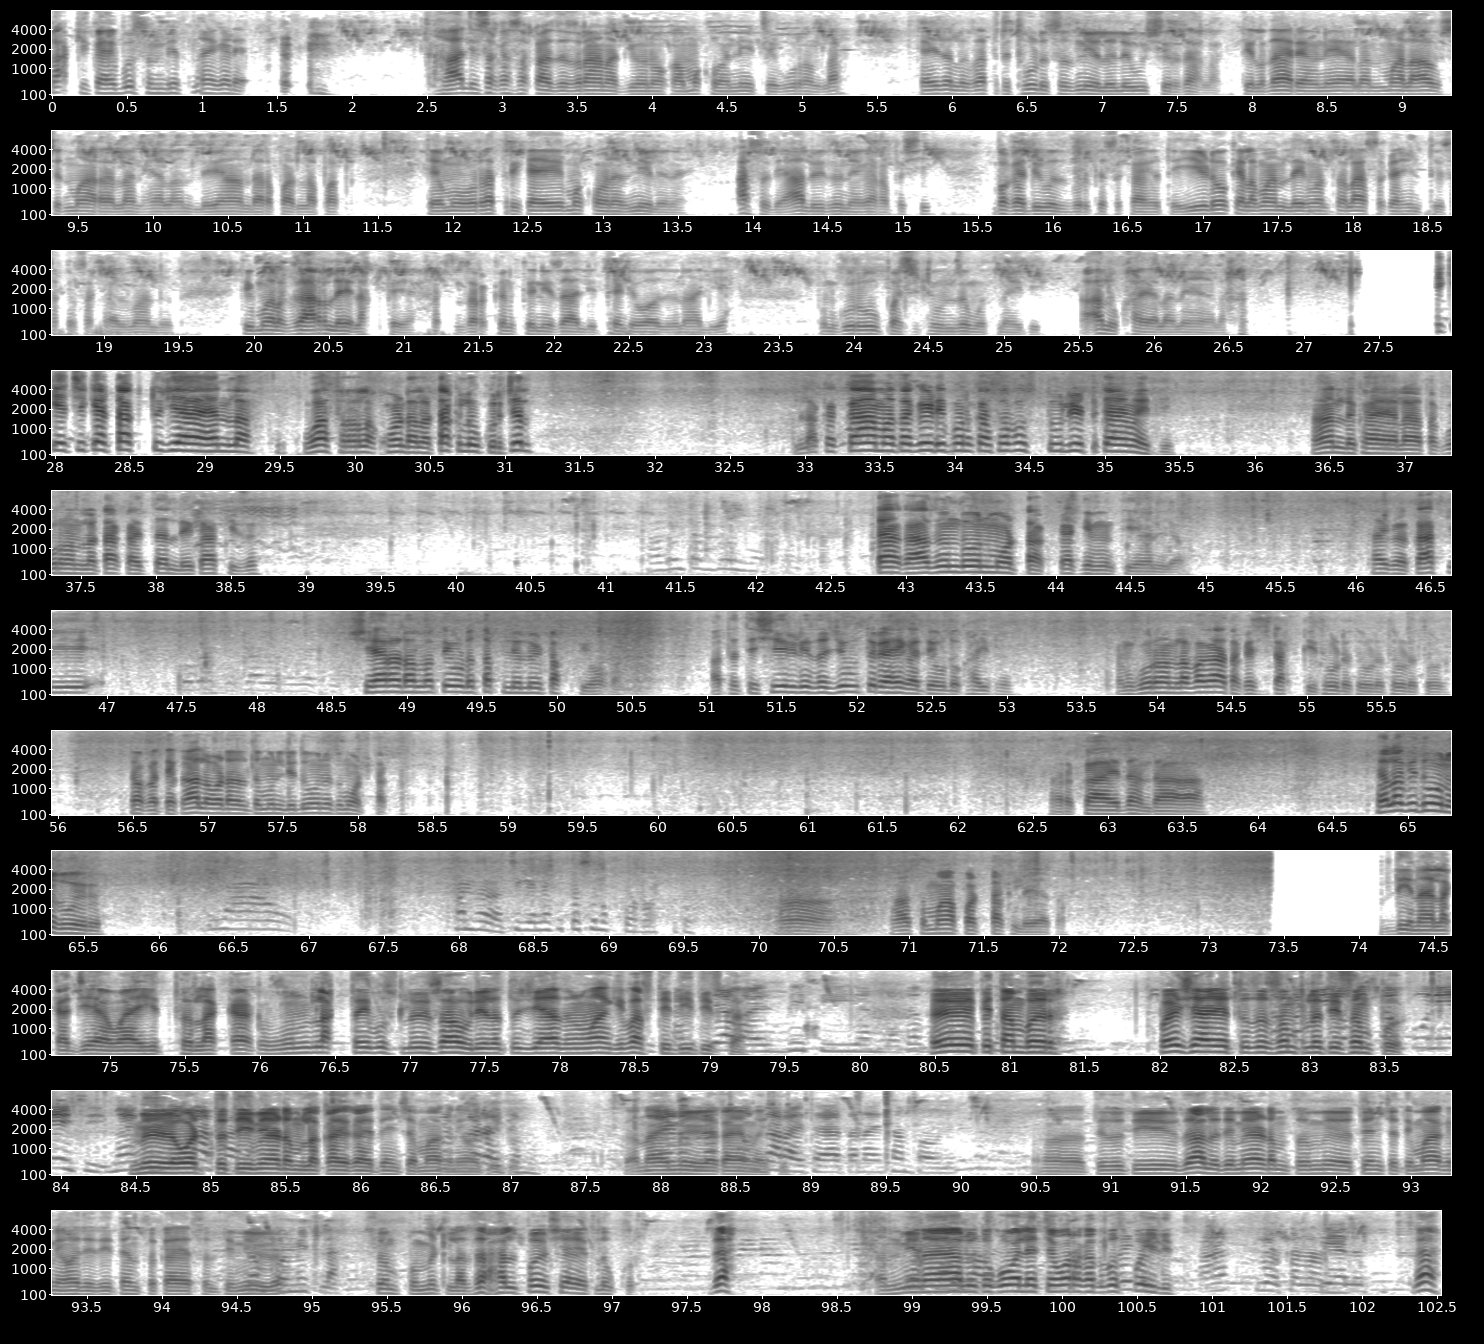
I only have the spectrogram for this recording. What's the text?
काकी काय बसून देत नाही गाड्या. आली सकाळ सकाळच रानात घेऊन नका मकवा न्यायचं गुरांना. काय झालं रात्री थोडंसंच नेलं लय उशीर झाला. तिला दाऱ्यावर न्यायला आणि मला औषध मारायला न्यायला आणलं अंधार पडला पाक. त्यामुळं रात्री काय मकवानच नेलं नाही. असं दे आलोय जुन्या घरापाशी. बघा दिवसभर कसं काय होतं हे डोक्याला बांधलंय माणसाला असं काय हिंडतोय सकाळ सकाळ बांधून. ते मला गारलंय लागतं या जरा कणकणी झाली थंडी वाजून आली. या पण गुरु उपाशी ठेवून जमत नाही ती. आलो खायला न्यायला. चिक्या चिक्या टाक तुझ्या ह्यांना. वासराला खोंडाला टाक लवकर चल. लका कामाचा गडी पण कसा बसतो लेट काय माहिती? आणलं खायला आता गुरांना टाकायचं चाललंय काकीचं. टाक अजून दोन मोठ टाक काकी म्हणते आणल्यावर. हाय का काकी? शेराडाला तेवढं तपलेलं टाकते हो का? आता ते शिर्डीचा जीव तरी आहे का तेवढं खायचं? आणि गुरांना बघा आता कशी टाकते. थोडं थोडं थोडं थोडं. टाका त्या कालवाडाला तर म्हणले दोनच मोठ टाक. अरे काय धंदा. ह्याला बी दोनच वैर. हा असं मापात टाकलंय आता. दिनाला का जेवाय इथं का ऊन लागतंय बसलोय सावलीला तुझी अजून मागे बसते देतीस का? हे पितांबर. पैसे आले तुझं संपलं ते संप. मिळलं वाटतं ते मॅडमला काय काय त्यांच्या मागण्या होती ते. का नाही मिळल्या काय माहिती. हा, त्याचं ते झालं ते मॅडमचं मी- त्यांच्या ते मागण्या होत्या ते त्यांचं काय असेल ते मिळलं. संप मिटला. जा हल पैसे आहेत लवकर. जा. आणि मी नाही आलो तर गोल्याच्या वर्गात बस पहिलीत. जा.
